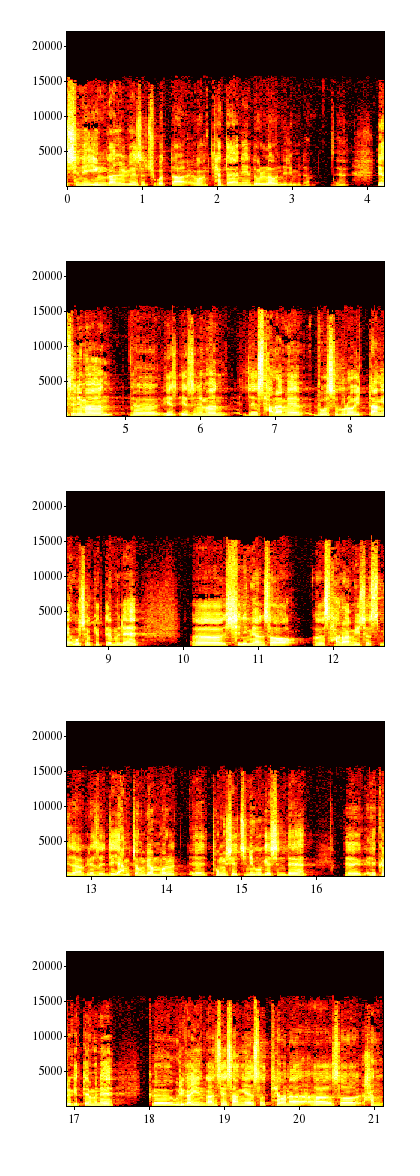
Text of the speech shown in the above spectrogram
신이 인간을 위해서 죽었다. 이건 대단히 놀라운 일입니다. 예수님은 어, 예수님은 이제 사람의 모습으로 이 땅에 오셨기 때문에 어, 신이면서 어, 사람이셨습니다. 그래서 이제 양쪽 면모를 동시에 지니고 계신데 그렇기 때문에 그 우리가 인간 세상에서 태어나서 한,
